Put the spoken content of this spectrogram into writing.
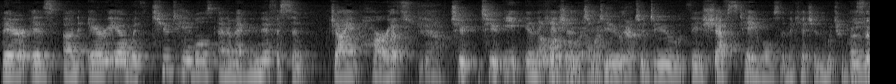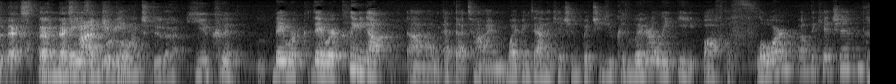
There is an area with two tables and a magnificent giant hearth yeah. to to eat in the I kitchen to do to do the chef's tables in the kitchen, which would That's be the next that next time amazing we're going to do that. you could they were they were cleaning up um, at that time wiping down the kitchen but you could literally eat off the floor of the kitchen Mm.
